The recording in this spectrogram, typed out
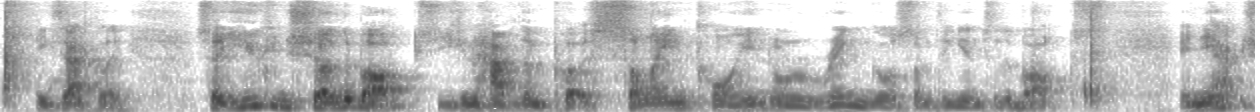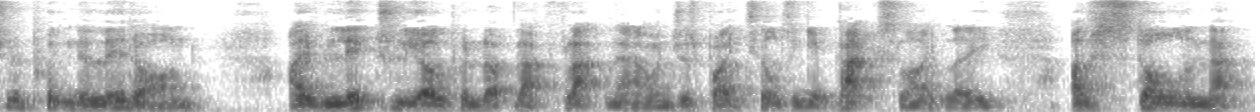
flap. Exactly. So you can show the box, you can have them put a signed coin or a ring or something into the box. In the action of putting the lid on, I've literally opened up that flap now, and just by tilting it back slightly, I've stolen that,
